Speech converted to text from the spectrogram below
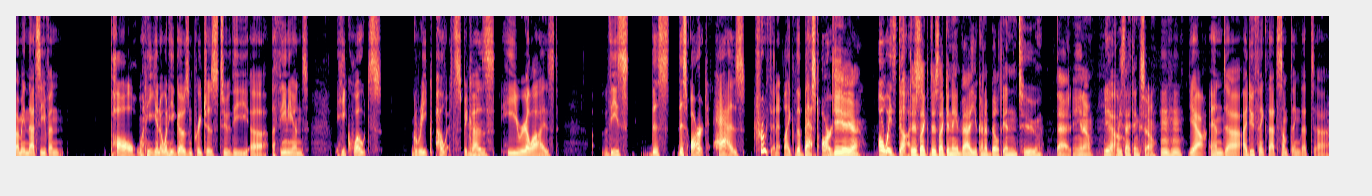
I mean that's even Paul when he you know when he goes and preaches to the uh, Athenians, he quotes Greek poets because he realized these this this art has truth in it, like the best art Yeah, yeah, yeah. always does. there's like there's like innate value kind of built into that you know Yeah. at least i think so Mm-hmm. Yeah, and uh, I do think that's something that uh,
